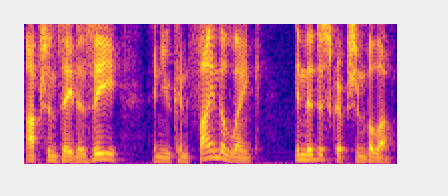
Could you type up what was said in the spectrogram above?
Options A to Z, and you can find a link in the description below.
